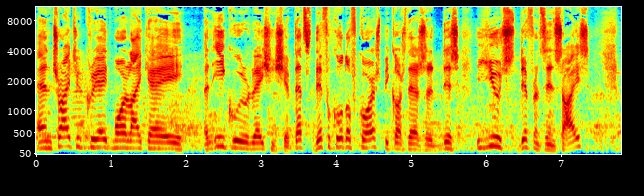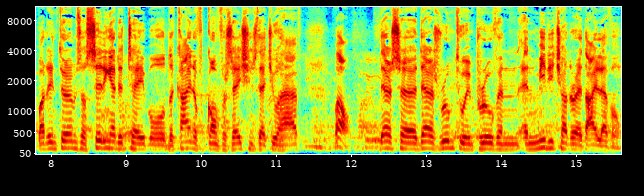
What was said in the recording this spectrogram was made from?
and try to create more like a an equal relationship. That's difficult, of course, because there's a, this huge difference in size. But in terms of sitting at a table, the kind of conversations that you have, well, there's uh, there's room to improve and, and meet each other at eye level.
